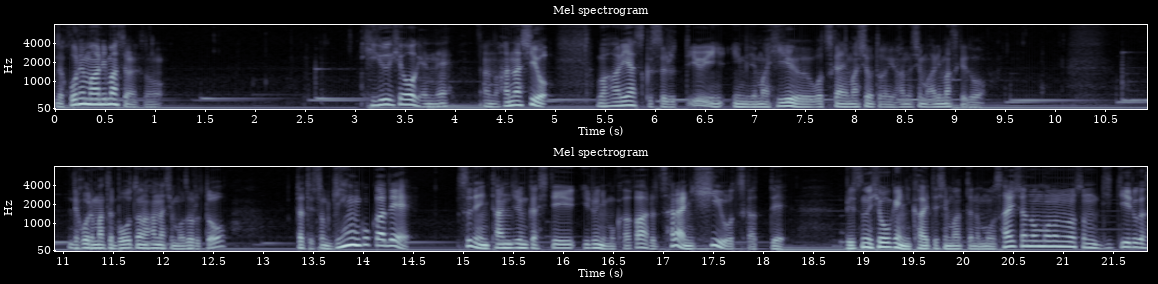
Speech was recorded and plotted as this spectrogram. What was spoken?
で、これもありますよね、その、比喩表現ね、あの話を分かりやすくするっていう意味で、まあ、比喩を使いましょうとかいう話もありますけど、で、これまた冒頭の話戻ると、だってその言語化ですでに単純化しているにもかかわらず、さらに比喩を使って別の表現に変えてしまったのは、もう最初のもののそのディティールが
